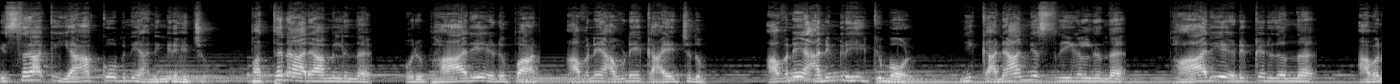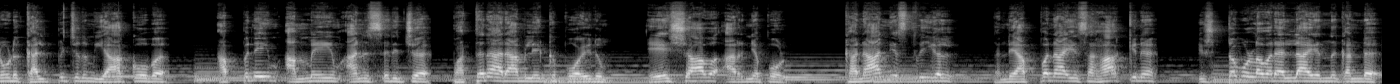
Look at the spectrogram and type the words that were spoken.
ഇസ്ഹാക്ക് യാക്കോബിനെ അനുഗ്രഹിച്ചു. പത്തനാരാമിൽ നിന്ന് ഒരു ഭാര്യയെ എടുപ്പാൻ അവനെ അവിടേക്ക് അയച്ചതും അവനെ അനുഗ്രഹിക്കുമ്പോൾ നീ കനാന്യ സ്ത്രീകളിൽ നിന്ന് ഭാര്യയെ എടുക്കരുതെന്ന് അവനോട് കൽപ്പിച്ചതും യാക്കോബ് അപ്പനെയും അമ്മയെയും അനുസരിച്ച് പത്തനാരാമിലേക്ക് പോയതും ഏഷാവ് അറിഞ്ഞപ്പോൾ കനാന്യ സ്ത്രീകൾ തന്റെ അപ്പനായ സഹാക്കിന് ഇഷ്ടമുള്ളവരല്ല എന്ന് കണ്ട്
